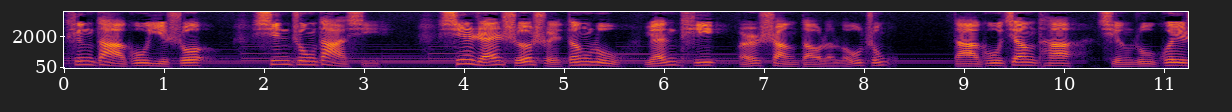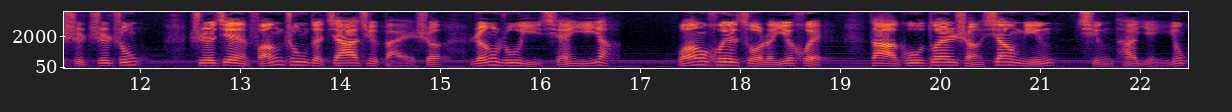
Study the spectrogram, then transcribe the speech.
听大姑一说，心中大喜，欣然涉水登陆原梯而上到了楼中。大姑将他请入闺室之中，只见房中的家具摆设仍如以前一样。王辉坐了一会，大姑端上香茗。请他饮用。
